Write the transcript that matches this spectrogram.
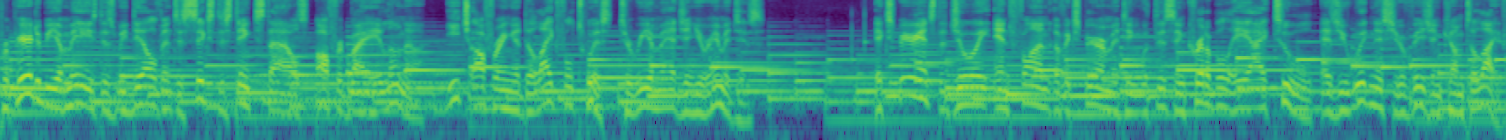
Prepare to be amazed as we delve into six distinct styles offered by Eluna, each offering a delightful twist to reimagine your images. Experience the joy and fun of experimenting with this incredible AI tool as you witness your vision come to life.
